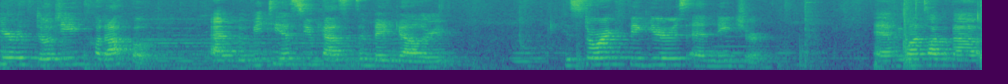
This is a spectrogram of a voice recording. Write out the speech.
Here with Dodji Koudakpo at the BTSU VTSU Castleton Bank Gallery. Historic figures and nature. And we want to talk about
